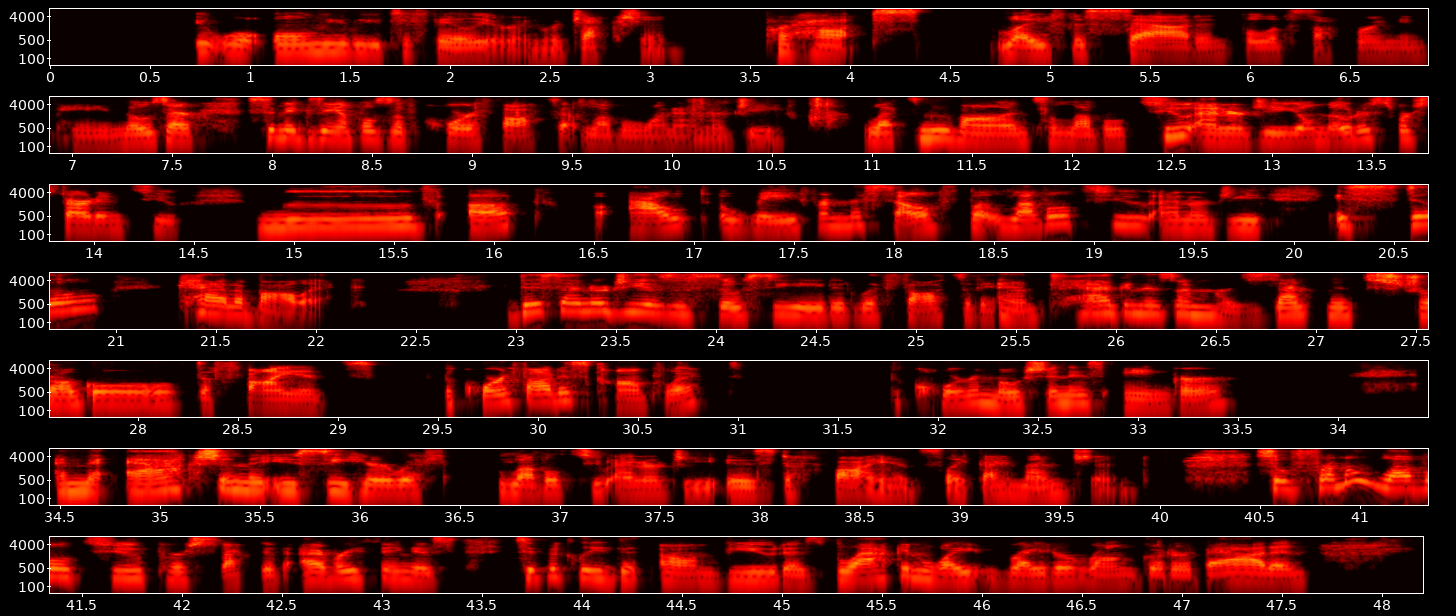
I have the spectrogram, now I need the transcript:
It will only lead to failure and rejection. Perhaps life is sad and full of suffering and pain. Those are some examples of core thoughts at level one energy. Let's move on to level two energy. You'll notice we're starting to move up, out, away from the self, but level two energy is still catabolic. This energy is associated with thoughts of antagonism, resentment, struggle, defiance. The core thought is conflict. The core emotion is anger. And the action that you see here with level two energy is defiance, like I mentioned. So, from a level two perspective, everything is typically um, viewed as black and white, right or wrong, good or bad. And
